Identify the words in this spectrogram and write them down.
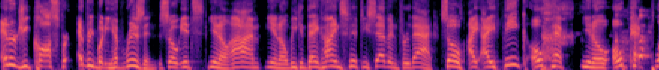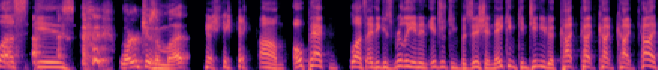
energy costs for everybody have risen. So it's you know i'm you know we can thank heinz 57 for that. So i i think opec you know opec plus is lurch is a mutt um, OPEC Plus, I think, is really in an interesting position. They can continue to cut, cut, cut, cut, cut.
